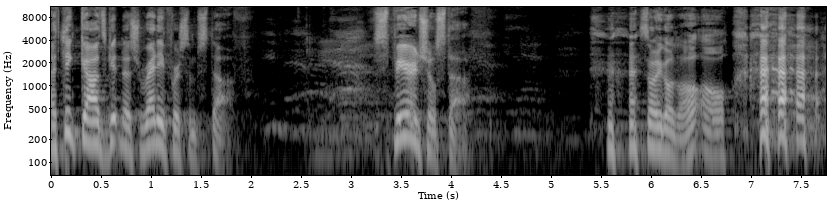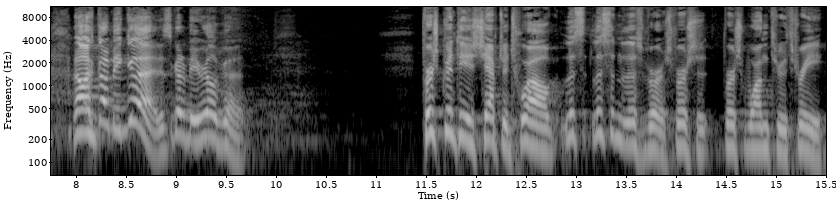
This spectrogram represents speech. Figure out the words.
I think God's getting us ready for some stuff. Amen. Spiritual stuff. Somebody goes, uh oh. no, it's going to be good. It's going to be real good. 1 Corinthians chapter 12, listen, listen to this verse, verse, verse 1 through 3.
